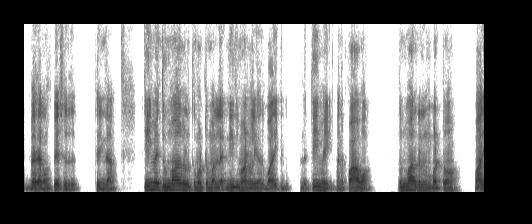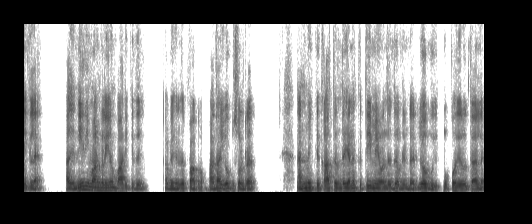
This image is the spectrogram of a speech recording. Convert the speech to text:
வேதாகம் பேசுது. சரிங்களா? தீமை துன்மார்களுக்கு மட்டுமல்ல நீதிமான்களையும் அது பாதிக்குது. அந்த தீமை அந்த பாவம் துன்மார்கள் மட்டும் பாதிக்கல. அது நீதிமான்களையும் பாதிக்குது அப்படிங்கிறத பார்க்கிறோம். அதான் யோபு சொல்றார். நன்மைக்கு காத்திருந்த எனக்கு தீமை வந்தது அப்படின்றார் யோபு முப்பது இருபத்தாறுல.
